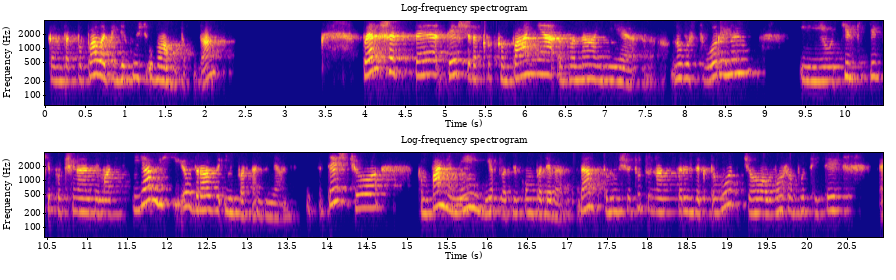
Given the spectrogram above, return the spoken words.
скажімо так, попала під якусь увагу таку, да? Перше, це те, що така компанія вона є новоствореною і тільки-тільки починає займатися діяльністю і одразу імпортна діяльність. І це те, що компанія не є платником ПДВ, да? тому що тут у нас ризик того, що може бути йти е,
